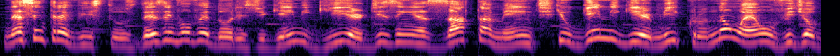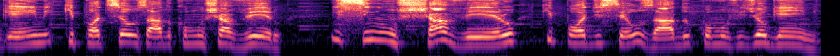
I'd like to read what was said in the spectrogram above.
Nessa entrevista, os desenvolvedores de Game Gear dizem exatamente que o Game Gear Micro não é um videogame que pode ser usado como um chaveiro, e sim um chaveiro que pode ser usado como videogame.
